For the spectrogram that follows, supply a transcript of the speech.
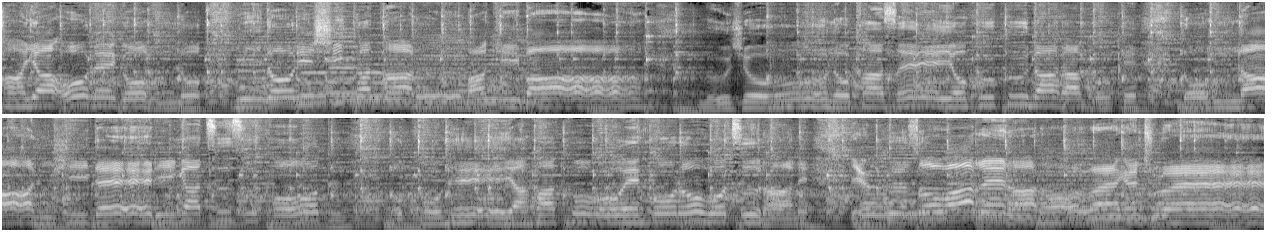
早オレゴンの緑滴る牧場。無情の風よ吹くなら吹け。どんなに日照りが続こうとどこへ山越え幌を連ね。行くぞ我らのワゴントレイ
